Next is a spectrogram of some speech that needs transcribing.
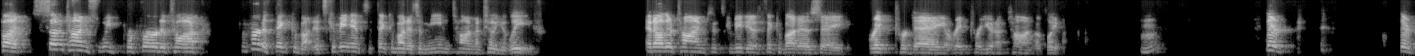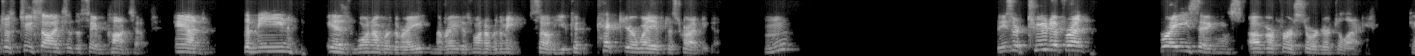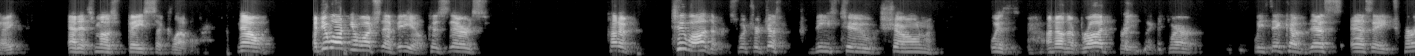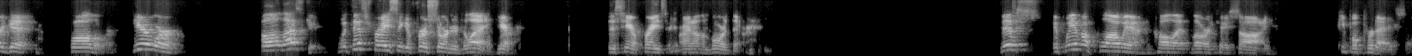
But sometimes we prefer to talk, prefer to think about it. It's convenient to think about it as a mean time until you leave. At other times, it's convenient to think about it as a rate per day or rate per unit time of leaving. Hmm? They're, they're just two sides of the same concept. And the mean is one over the rate, and the rate is one over the mean. So you could pick your way of describing it. Hmm? These are two different phrasings of a first order delay, okay, at its most basic level. Now, I do want you to watch that video because there's kind of two others, which are just these two shown with another broad phrasing where we think of this as a target follower. Here we're, I'll ask you, with this phrasing of first order delay here, this here phrasing right on the board there. This, if we have a flow in, call it lowercase i, people per day, say.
